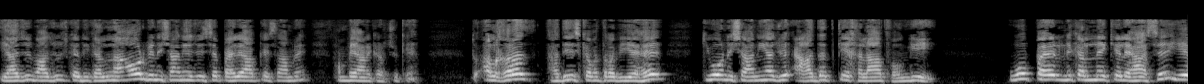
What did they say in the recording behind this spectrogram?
یاجوج ماجوج کا نکلنا، اور بھی نشانیاں جو اس سے پہلے آپ کے سامنے ہم بیان کر چکے ہیں۔ تو الغرض حدیث کا مطلب یہ ہے کہ وہ نشانیاں جو عادت کے خلاف ہوں گی وہ پہل نکلنے کے لحاظ سے یہ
